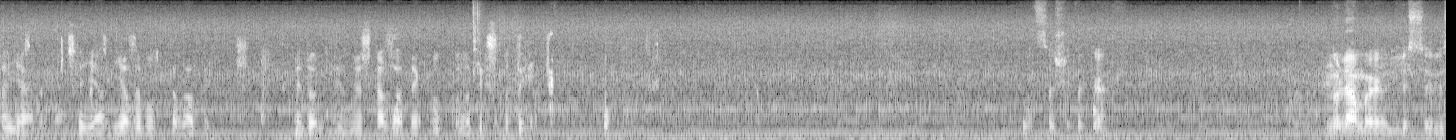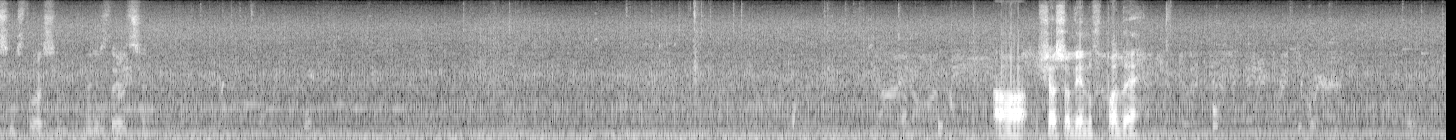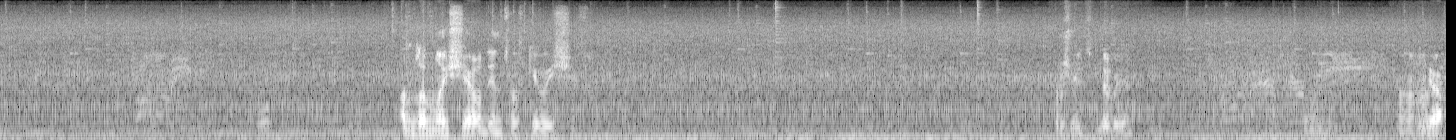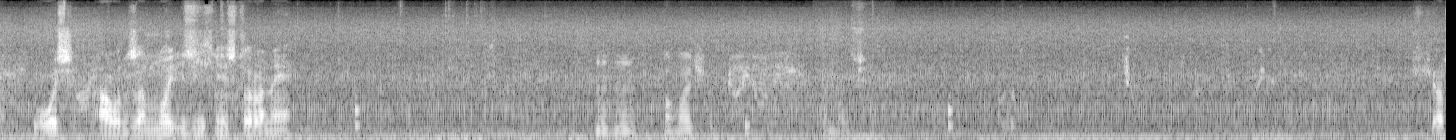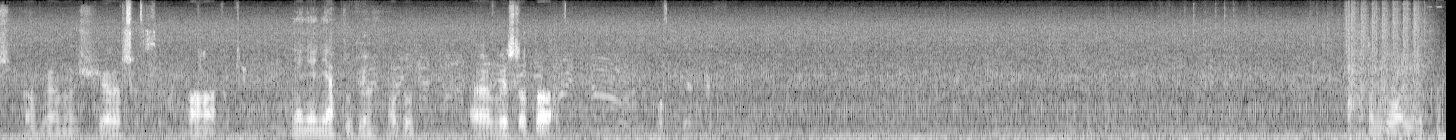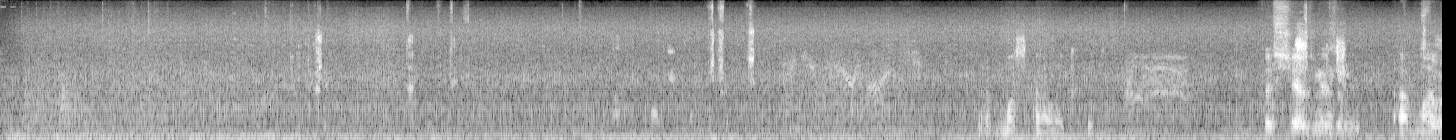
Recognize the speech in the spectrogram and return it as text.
Це я, це я, я забув сказати. Не, то- не, не сказати, а кнопку натиснути. Це що таке? Нулями 288, мені здається. Ага, щас один впаде. Там за мною ще один трошки вище. Прожміть, де ви є? Ага. Я ось, а от за мною з їхньої сторони. Угу, побачу. Я бачу. Щас огляну ще раз. Ага. Ні-ні-ні, тут він, отут. Е, висота. Там два є. Москалик. Хтось ще знизу. Скажи, Обмазав.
